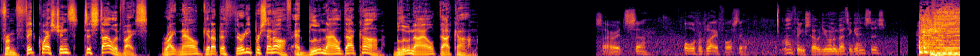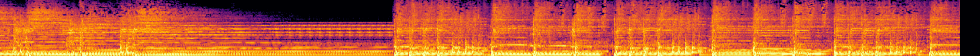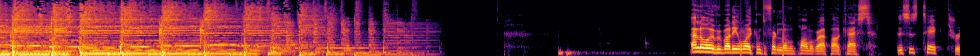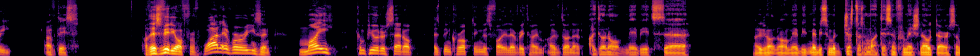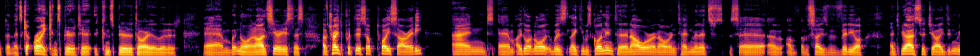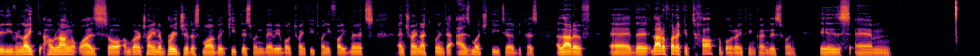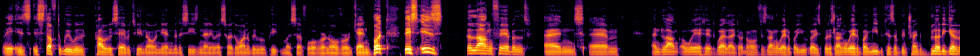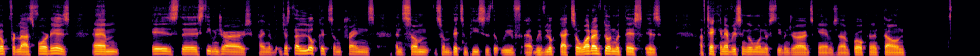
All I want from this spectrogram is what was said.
from fit questions to style advice. Right now, get up to 30% off at BlueNile.com. BlueNile.com. So it's uh, all for play for still. I think so. Do you want to bet against us? Hello, everybody, and welcome to For the Love of Pomegranate podcast. This is take three of this of this video. For whatever reason, my computer setup has been corrupting this file every time I've done it. I don't know. Maybe it's uh, I don't know. Maybe maybe someone just doesn't want this information out there or something. Let's get right conspirator conspiratorial with it. Um, but no, in all seriousness, I've tried to put this up twice already and um, I don't know. It was like it was going into an hour, an hour and ten minutes uh, of, of size of a video. And to be honest with you, I didn't really even like how long it was. So I'm going to try and abridge it a small bit, keep this one maybe about 20, 25 minutes, and try not to go into as much detail because a lot of uh, the a lot of what I could talk about, I think, on this one is um is is stuff that we will probably say between now and the end of the season anyway. So I don't want to be repeating myself over and over again. But this is the long fabled and um and long awaited. Well, I don't know if it's long awaited by you guys, but it's long awaited by me because I've been trying to bloody get it up for the last four days. Um, is the Steven Gerrard kind of just a look at some trends and some some bits and pieces that we've uh, we've looked at. So what I've done with this is I've taken every single one of Steven Gerrard's games and I've broken it down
